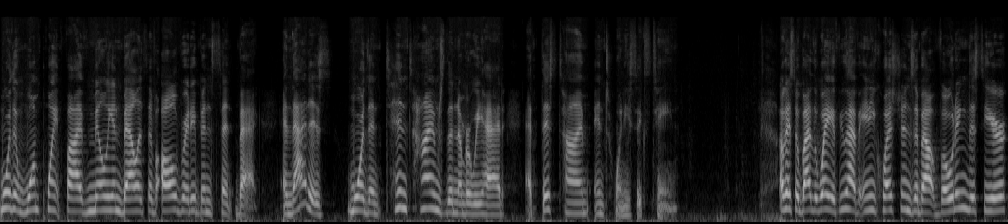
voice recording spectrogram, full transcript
more than 1.5 million ballots have already been sent back. And that is more than 10 times the number we had at this time in 2016. Okay, so by the way, if you have any questions about voting this year,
